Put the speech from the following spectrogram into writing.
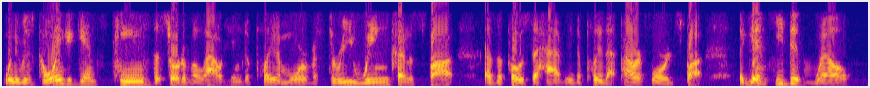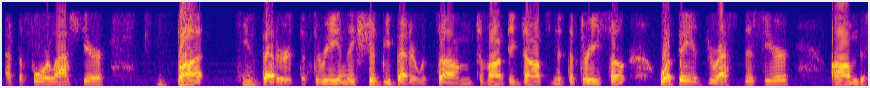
when he was going against teams that sort of allowed him to play a more of a three wing kind of spot as opposed to having to play that power forward spot. Again, he did well at the four last year, but he's better at the three, and they should be better with um, Javonte Johnson at the three. So what they addressed this year um, this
